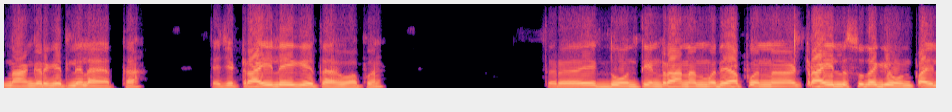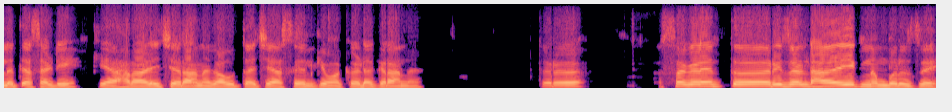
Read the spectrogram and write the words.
नांगर घेतलेला आहे आता. त्याची ट्रायलही घेत आहोत आपण. तर एक दोन तीन रानांमध्ये आपण ट्रायल सुद्धा घेऊन पाहिलं त्यासाठी की हराळीचे रानं गावताचे असेल किंवा कडक रानं. तर सगळ्यात रिझल्ट हा एक नंबरच आहे.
